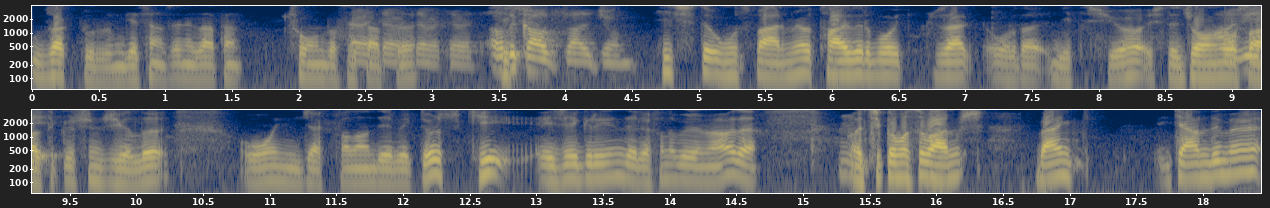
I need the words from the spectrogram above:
uzak dururum. Geçen sene zaten çoğunda Evet sakattı. evet evet evet. Adı Hiç- kaldı sadece onun. Hiç de umut vermiyor. Tyler Boyd güzel orada yetişiyor. İşte John Ross Abi- artık 3. yılı o oynayacak falan diye bekliyoruz ki AJ Green'in de lafını abi de açıklaması varmış. Ben kendimi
